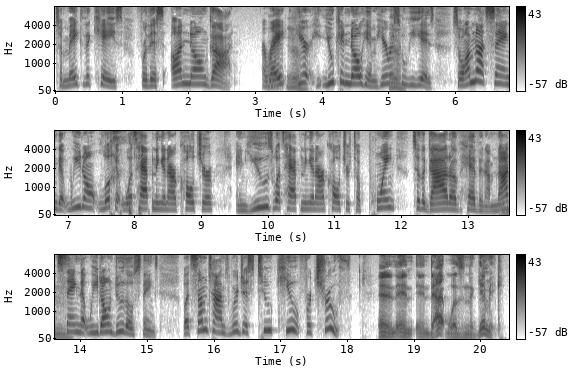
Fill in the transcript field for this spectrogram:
to make the case for this unknown God. All mm, right. Here you can know him. Here is who he is. So I'm not saying that we don't look at what's happening in our culture and use what's happening in our culture to point to the God of heaven. I'm not mm. saying that we don't do those things, but sometimes we're just too cute for truth. And and and that wasn't a gimmick.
